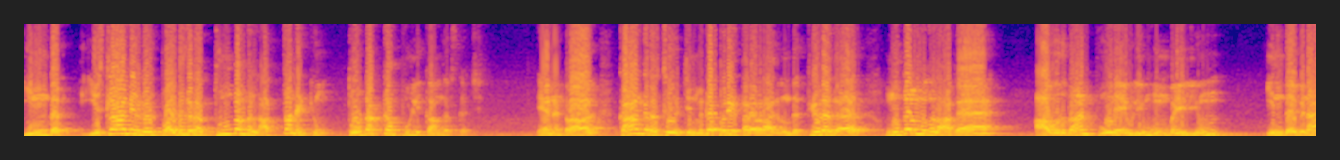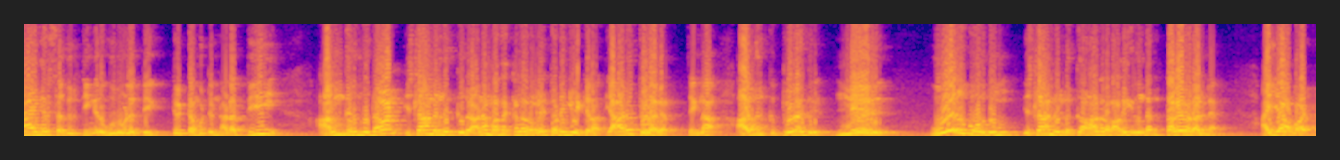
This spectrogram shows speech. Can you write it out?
இந்த இஸ்லாமியர்கள் படுகிற துன்பங்கள் அத்தனைக்கும் தொடக்க புள்ளி காங்கிரஸ் கட்சி. ஏனென்றால் காங்கிரஸ் கட்சியின் மிகப்பெரிய தலைவராக இருந்த திலகர் முதல் முதலாக அவர்தான் பூனேவிலையும் மும்பையிலையும் இந்த விநாயகர் சதுர்த்திங்கிற ஊர்வலத்தை திட்டமிட்டு நடத்தி அங்கிருந்து தான் இஸ்லாமியர்களுக்கு எதிரான மதக்கலவரங்களை தொடங்கி வைக்கிறார். யாரு? திலகர். சரிங்களா? அதற்கு பிறகு நேரு. ஒருபோதும் இஸ்லாமியர்களுக்கு ஆதரவாக இருந்த தலைவர் அல்ல. ஐயாவாட்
